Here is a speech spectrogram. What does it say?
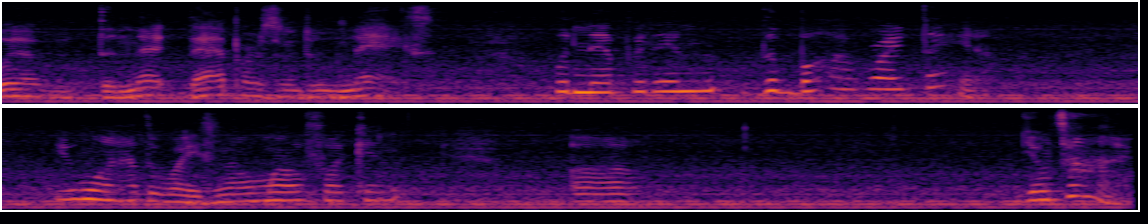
whatever the next that person do next, would nip it in the bud right then. You won't have to waste no motherfucking uh your time.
